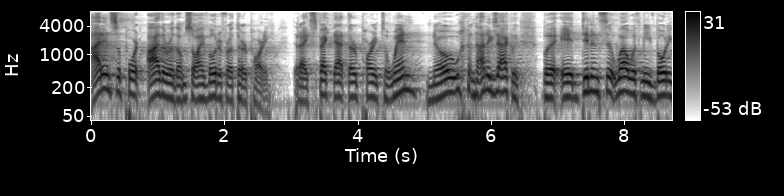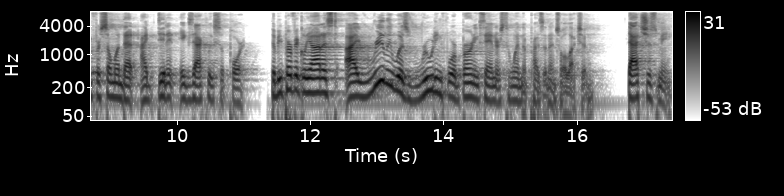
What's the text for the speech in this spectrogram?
I didn't support either of them, so I voted for a third party. Did I expect that third party to win? No, not exactly. But it didn't sit well with me voting for someone that I didn't exactly support. To be perfectly honest, I really was rooting for Bernie Sanders to win the presidential election. That's just me,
